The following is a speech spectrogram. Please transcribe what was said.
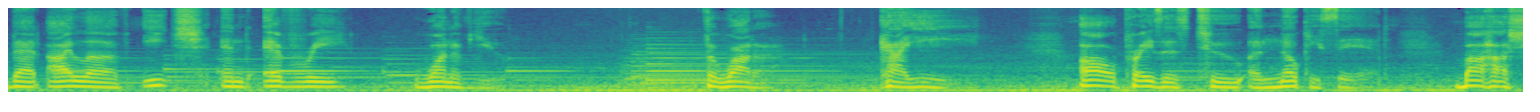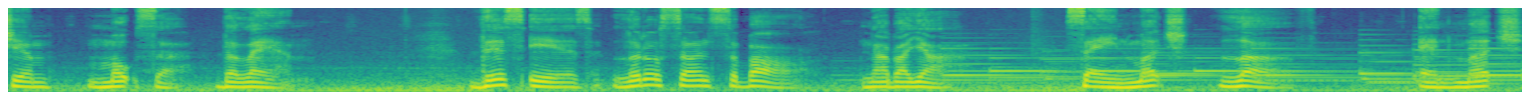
that I love each and every one of you. Thawada, Kahee. All praises to Anokeesed, Bahashim Motsah, the Lamb. This is Little Son Sabal Nabaya saying much love and much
